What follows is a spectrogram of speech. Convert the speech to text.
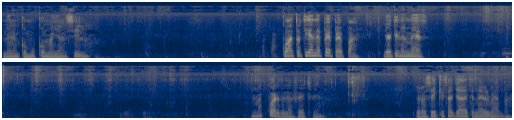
Miren cómo come ya el silo. ¿Cuánto tiene Pepe, pa? Ya tiene el mes. No me acuerdo la fecha. Pero sí quizás ya de tener el mes, pa.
